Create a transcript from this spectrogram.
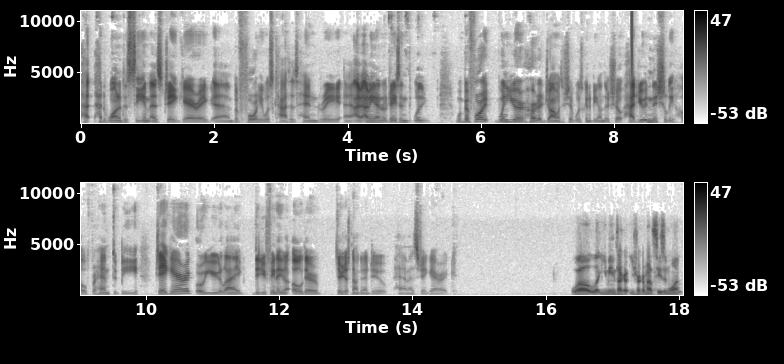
had, had wanted to see him as Jay Garrick uh, before he was cast as Henry. Uh, I, I, mean, I know Jason. You, before when you heard that John Wesley Shipp was going to be on the show, had you initially hoped for him to be Jay Garrick, or you like did you think that you know, oh they're they're just not going to do him as Jay Garrick? Well, you mean talk, you're talking about season one?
